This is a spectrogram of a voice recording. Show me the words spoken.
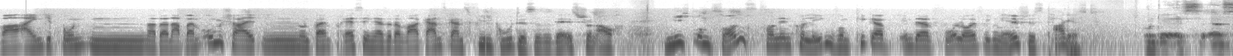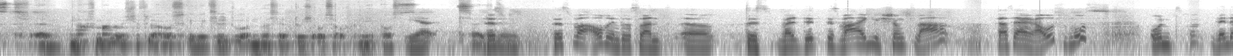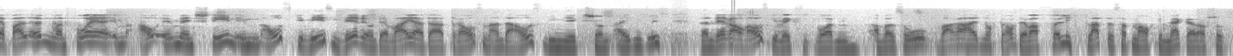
war eingebunden, hat dann auch beim Umschalten und beim Pressing, also da war ganz, ganz viel Gutes. Also der ist schon auch nicht umsonst von den Kollegen vom Kicker in der vorläufigen Elf des Tages. Und er ist erst äh, nach Manuel Schiffler ausgewechselt worden, was ja durchaus auch eine Auszeichnung ja, das, das war auch interessant. Äh, das, weil das, das war eigentlich schon klar, dass er raus muss. Und wenn der Ball irgendwann vorher im, im Entstehen im Aus gewesen wäre, und er war ja da draußen an der Auslinie schon eigentlich, dann wäre er auch ausgewechselt worden. Aber so war er halt noch drauf. Der war völlig platt, das hat man auch gemerkt. Er hat auch schon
